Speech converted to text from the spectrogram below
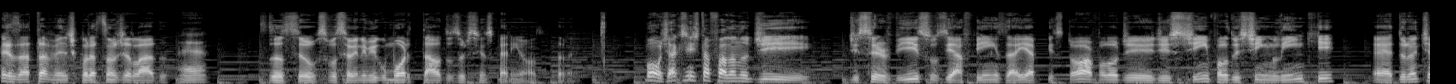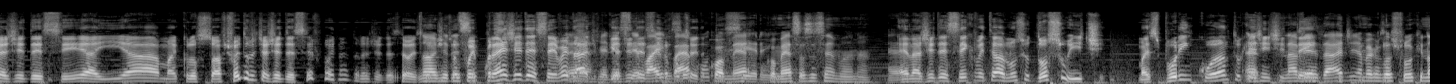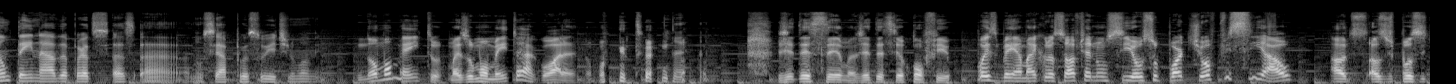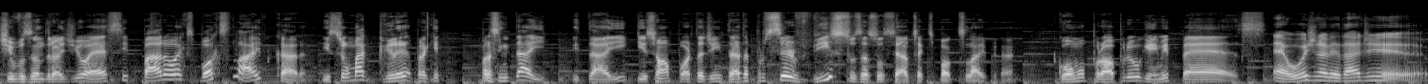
Exatamente, coração gelado. É. Do seu, se você é o inimigo mortal dos ursinhos carinhosos também. Bom, já que a gente tá falando de, de serviços e afins aí, Epic Store, falou de, de Steam, falou do Steam Link. É, durante a GDC, aí a Microsoft. Foi durante a GDC? Foi, né? Durante a GDC? Ou isso Não, a? GDC Foi pré-GDC, é verdade. É, porque a GDC GDC vai- não vai acontecer. Come, começa essa semana. É na GDC que vai ter o anúncio do Switch. Mas por enquanto que É, a gente na tem. verdade, a Microsoft falou que não tem nada pra a- a- anunciar pro Switch no momento. No momento, mas o momento é agora. No momento é GDC, mano, GDC, eu confio. Pois bem, a Microsoft anunciou o suporte oficial aos, aos dispositivos Android e iOS para o Xbox Live, cara. Isso é uma grande. Pra quem. Fala assim, daí? E daí que isso é uma porta de entrada para os serviços associados ao Xbox Live, né? Como o próprio Game Pass. É, hoje, na verdade,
